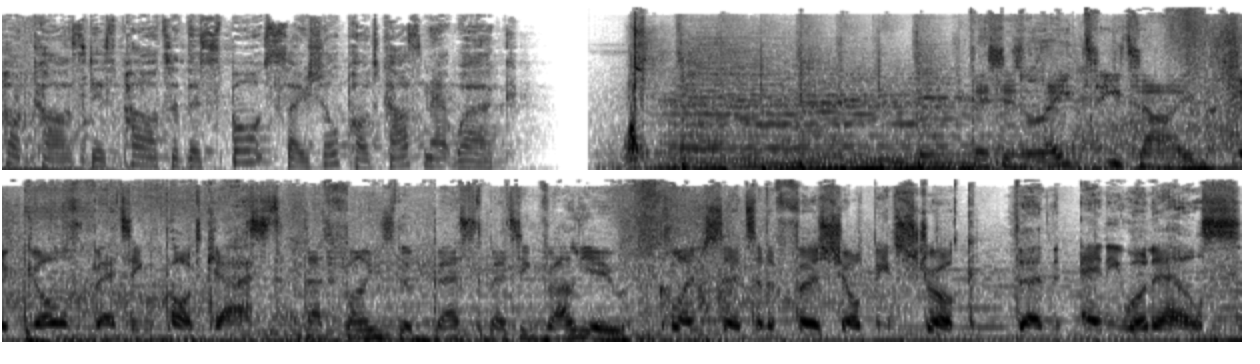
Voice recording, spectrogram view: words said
podcast is part of the Sports Social Podcast Network. This is Late Tee Time, the golf betting podcast that finds the best betting value closer to the first shot being struck than anyone else.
